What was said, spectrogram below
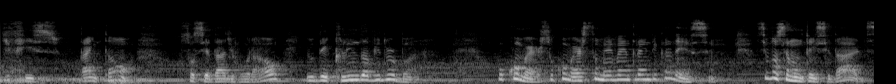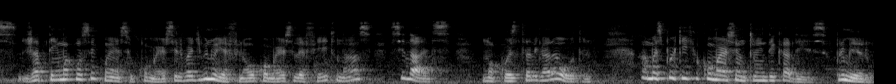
difícil. Tá? Então, sociedade rural e o declínio da vida urbana o comércio. O comércio também vai entrar em decadência. Se você não tem cidades, já tem uma consequência. O comércio ele vai diminuir, afinal o comércio ele é feito nas cidades. Uma coisa está ligada à outra. Ah, mas por que, que o comércio entrou em decadência? Primeiro,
